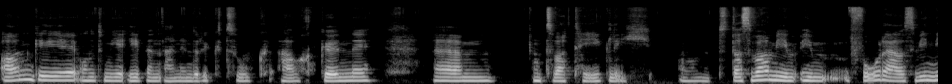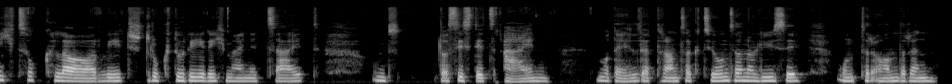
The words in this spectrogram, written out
angehe und mir eben einen Rückzug auch gönne, ähm, und zwar täglich. Und das war mir im Voraus wie nicht so klar, wie strukturiere ich meine Zeit. Und das ist jetzt ein Modell der Transaktionsanalyse unter anderem,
